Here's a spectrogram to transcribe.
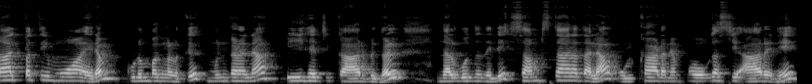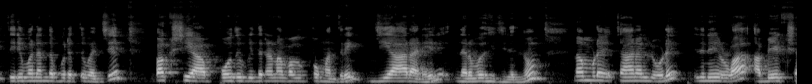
നാൽപ്പത്തി മൂവായിരം കുടുംബങ്ങൾക്ക് മുൻഗണന പി എച്ച് കാർഡുകൾ നൽകുന്നതിന്റെ സംസ്ഥാനതല ഉദ്ഘാടനം ഓഗസ്റ്റ് ആറിന് തിരുവനന്തപുരത്ത് വെച്ച് ഭക്ഷ്യ പൊതുവിതരണ വകുപ്പ് മന്ത്രി ജി ആർ അനിൽ നിർവഹിച്ചിരുന്നു. നമ്മുടെ ചാനലിലൂടെ ഇതിനുള്ള അപേക്ഷ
